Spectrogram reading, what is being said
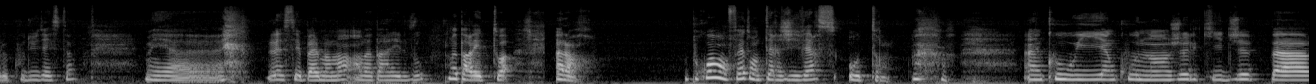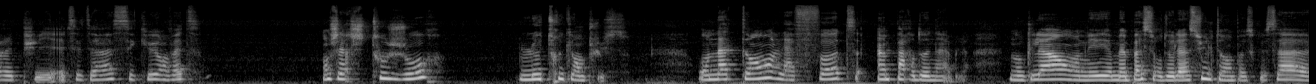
le coup du destin. Mais Là, c'est pas le moment, on va parler de vous, on va parler de toi. Alors, pourquoi en fait on tergiverse autant? Un coup oui, un coup non, je le quitte, je pars, et puis etc. C'est que en fait, on cherche toujours le truc en plus. On attend la faute impardonnable. Donc là, on n'est même pas sur de l'insulte, hein, parce que ça,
